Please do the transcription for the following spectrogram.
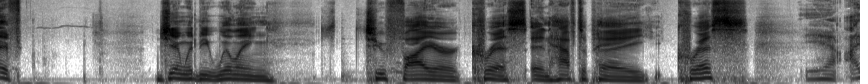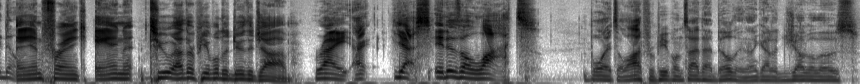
if Jim would be willing to fire Chris and have to pay Chris Yeah, I don't. and Frank and two other people to do the job. Right. I, yes, it is a lot. Boy, it's a lot for people inside that building. They got to juggle those,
